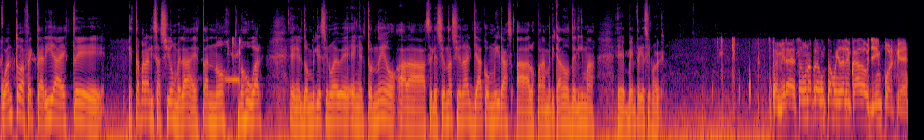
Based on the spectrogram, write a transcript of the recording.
¿cuánto afectaría este esta paralización, ¿verdad? Esta no, no jugar en el 2019 en el torneo a la selección nacional ya con miras a los Panamericanos de Lima 2019? Eh, pues mira, esa es una pregunta muy delicada, Eugene, porque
